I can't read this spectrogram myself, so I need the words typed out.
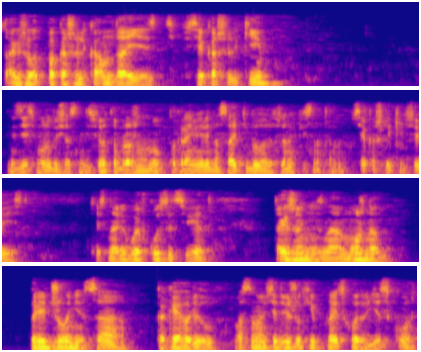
Также вот по кошелькам, да, есть все кошельки. Здесь, может быть, сейчас не все отображено, ну, по крайней мере, на сайте было все написано, там все кошельки, все есть. То есть на любой вкус и цвет. Также, не знаю, можно приджониться, как я говорил, в основном все движухи происходят в Discord.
